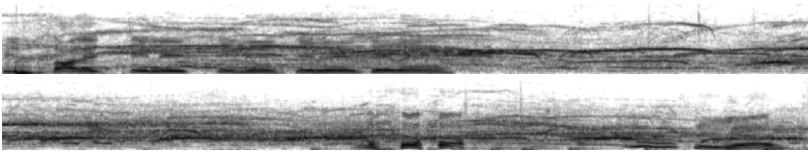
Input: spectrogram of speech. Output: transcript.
ปิดซอยเลยจิลีจิลีจิลีจิลีสีเหลืองช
